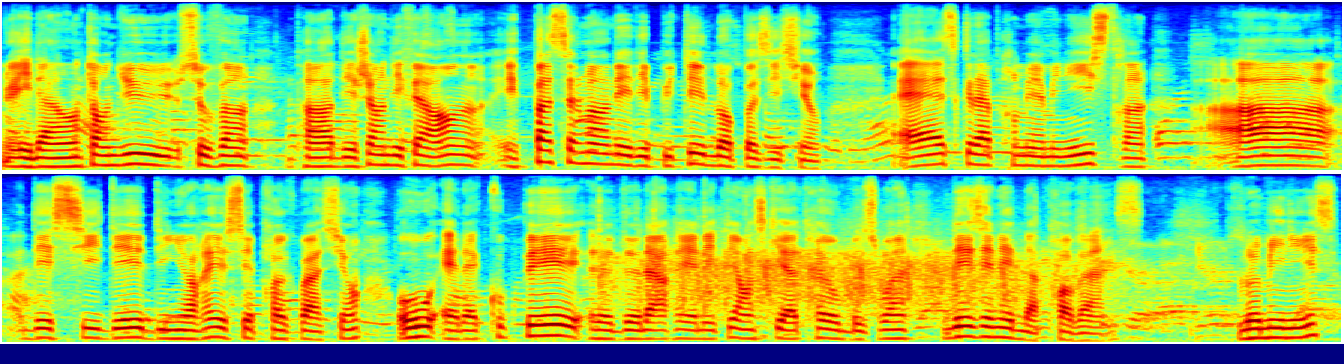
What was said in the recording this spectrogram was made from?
Il a entendu souvent par des gens différents et pas seulement les députés de l'opposition. Est-ce que la première ministre a décidé d'ignorer ses préoccupations ou elle est coupée de la réalité en ce qui a trait aux besoins des aînés de la province? Le ministre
